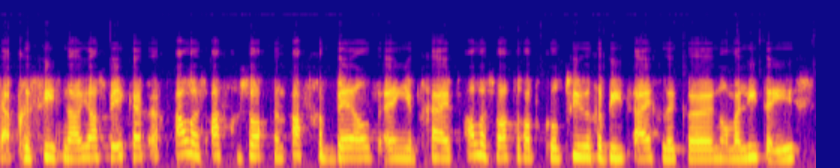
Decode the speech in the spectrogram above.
Ja, precies. Nou Jasper, ik heb echt alles afgezocht en afgebeld. En je begrijpt alles wat er op cultuurgebied eigenlijk uh, normaliter is.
